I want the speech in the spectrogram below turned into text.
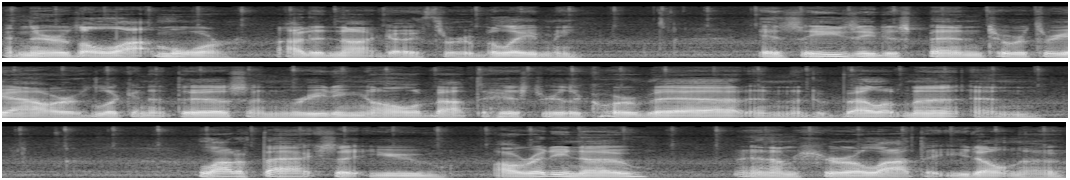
And there's a lot more I did not go through, believe me. It's easy to spend two or three hours looking at this and reading all about the history of the Corvette and the development and a lot of facts that you already know and I'm sure a lot that you don't know.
